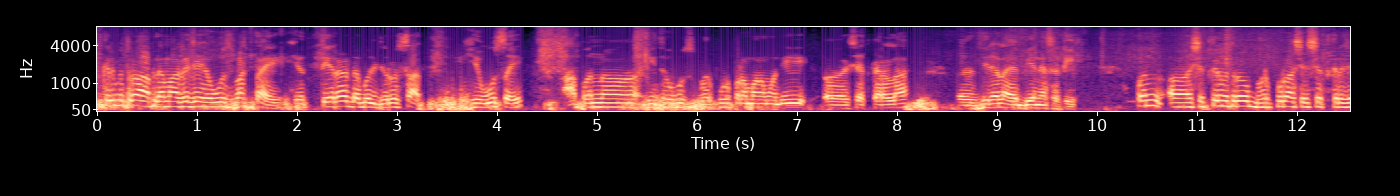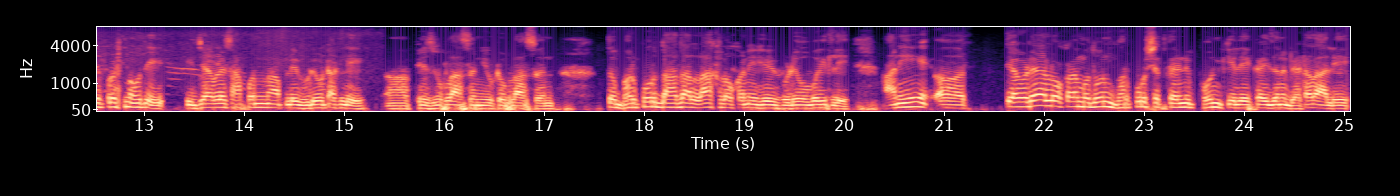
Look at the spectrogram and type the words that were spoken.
शेतकरी मित्र आपल्या मागे जे हे ऊस बघताय हे तेरा डबल झिरो सात हे ऊस आहे. आपण इथं ऊस भरपूर प्रमाणामध्ये शेतकऱ्याला दिलेला आहे बियाण्यासाठी. पण शेतकरी मित्र भरपूर असे शेतकऱ्याचे प्रश्न होते की ज्यावेळेस आपण आपले व्हिडिओ टाकले फेसबुकला असन युट्यूबला असन तर भरपूर दहा दहा लाख लोकांनी हे व्हिडिओ बघितले. आणि तेवढ्या लोकांमधून भरपूर शेतकऱ्यांनी फोन केले काही जण भेटायला आले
